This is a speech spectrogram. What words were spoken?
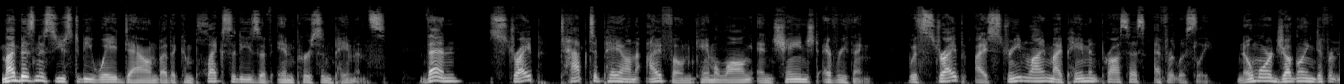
My business used to be weighed down by the complexities of in person payments. Then, Stripe Tap to Pay on iPhone came along and changed everything. With Stripe, I streamlined my payment process effortlessly. No more juggling different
